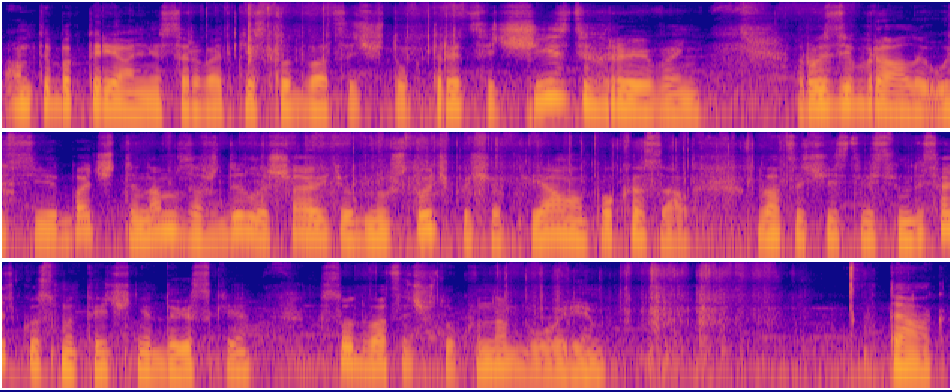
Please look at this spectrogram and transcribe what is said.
Антибактеріальні серветки 120 штук 36 гривень. Розібрали усі. Бачите, нам завжди лишають одну штучку, щоб я вам показав. 26,80 косметичні диски, 120 штук у наборі. Так,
